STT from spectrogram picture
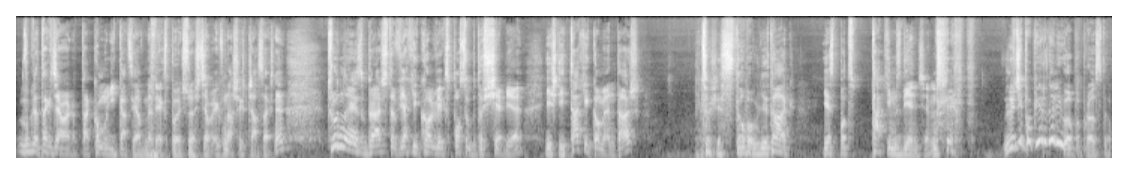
w ogóle tak działa ta komunikacja w mediach społecznościowych w naszych czasach, nie? Trudno jest brać to w jakikolwiek sposób do siebie, jeśli taki komentarz coś jest z tobą nie tak, jest pod takim zdjęciem. Ludzi popierdoliło po prostu.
